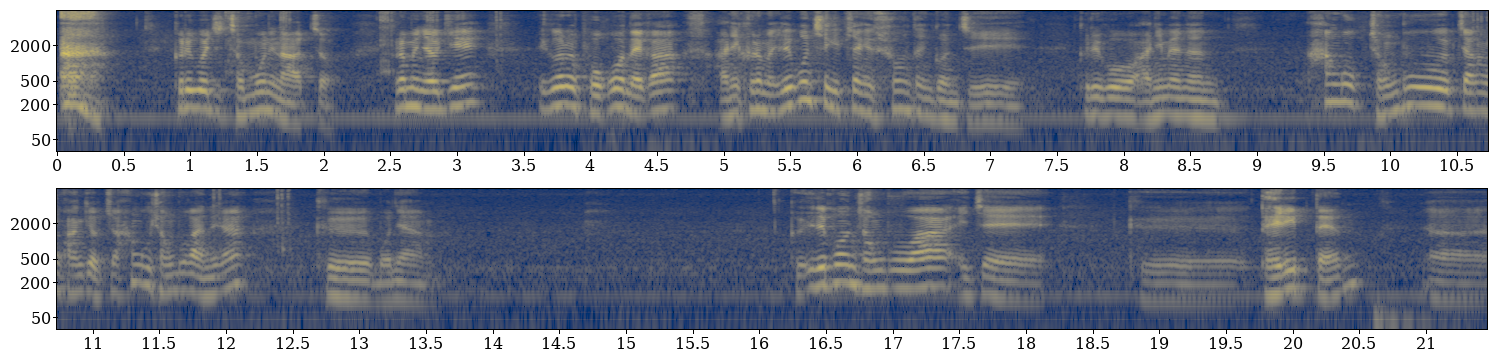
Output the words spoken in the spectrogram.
그리고 이제 전문이 나왔죠. 그러면 여기에 이거를 보고 내가 아니 그러면 일본 측 입장이 수용된 건지 그리고 아니면은 한국 정부 입장은 관계없죠. 한국 정부가 아니라 그 뭐냐 그 일본 정부와 이제 그 대립된 어,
